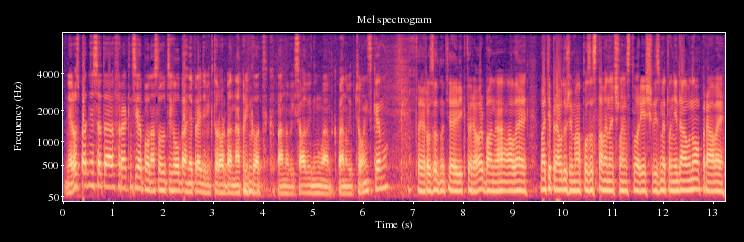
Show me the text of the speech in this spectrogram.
Nerozpadne sa tá frakcia po nasledujúcich voľbách? Neprejde Viktor Orbán napríklad k pánovi Salvinimu a k pánovi Pčolinskému? To je rozhodnutie aj Viktora Orbána, ale máte pravdu, že má pozastavené členstvo. Riešili sme to nedávno. Práve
